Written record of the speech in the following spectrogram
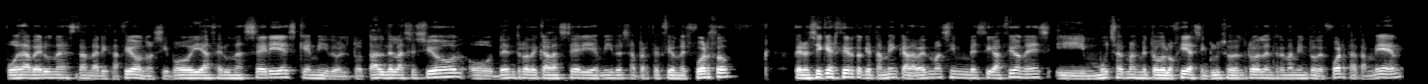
pueda haber una estandarización. O si voy a hacer unas series, ¿qué mido? ¿El total de la sesión o dentro de cada serie mido esa percepción de esfuerzo? Pero sí que es cierto que también cada vez más investigaciones y muchas más metodologías, incluso dentro del entrenamiento de fuerza también,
